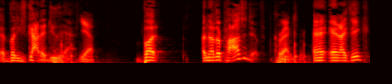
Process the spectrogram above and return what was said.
but he's got to do that. Yeah. But another positive. Correct. And, and I think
